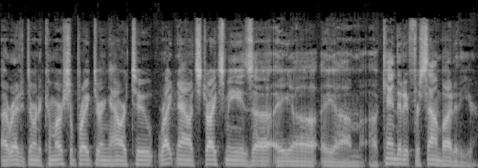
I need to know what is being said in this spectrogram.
I read it during a commercial break during hour two. Right now, it strikes me as a a, uh, a, um, a candidate for soundbite of the year.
